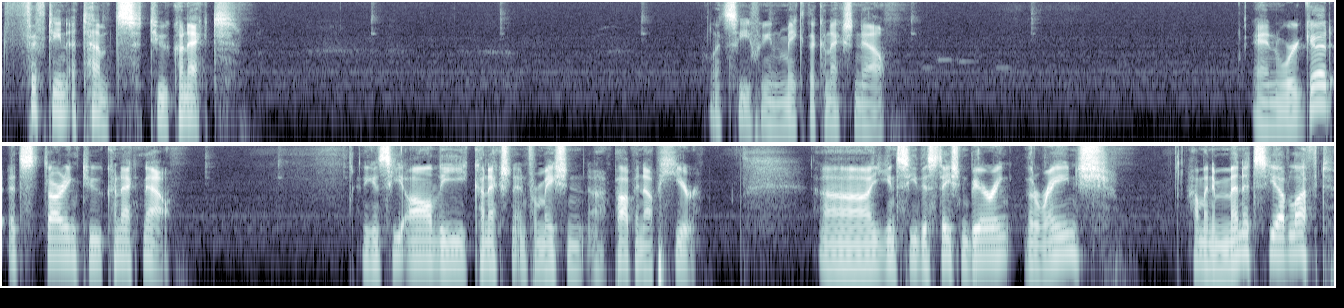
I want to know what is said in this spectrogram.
15 attempts to connect. Let's see if we can make the connection now. And we're good. It's starting to connect now. And you can see all the connection information uh, popping up here. Uh, you can see the station bearing, the range, how many minutes you have left.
